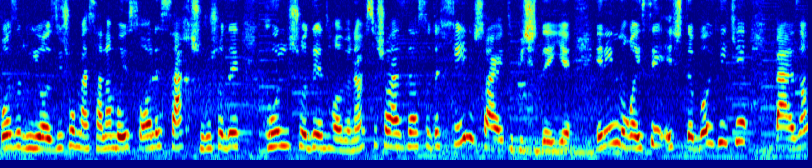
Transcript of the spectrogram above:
باز ریاضیشو مثلا با یه سوال سخت شروع شده هول شده انتقاد به نفسش از دست داده. خیلی شرایط پیچیده یعنی این مقایسه اشتباهی که بعضا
